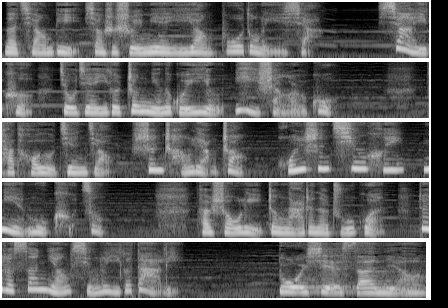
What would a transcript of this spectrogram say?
那墙壁像是水面一样波动了一下，下一刻就见一个狰狞的鬼影一闪而过。他头有尖角，身长两丈，浑身青黑，面目可憎。他手里正拿着那竹管，对着三娘行了一个大礼：“多谢三娘。”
